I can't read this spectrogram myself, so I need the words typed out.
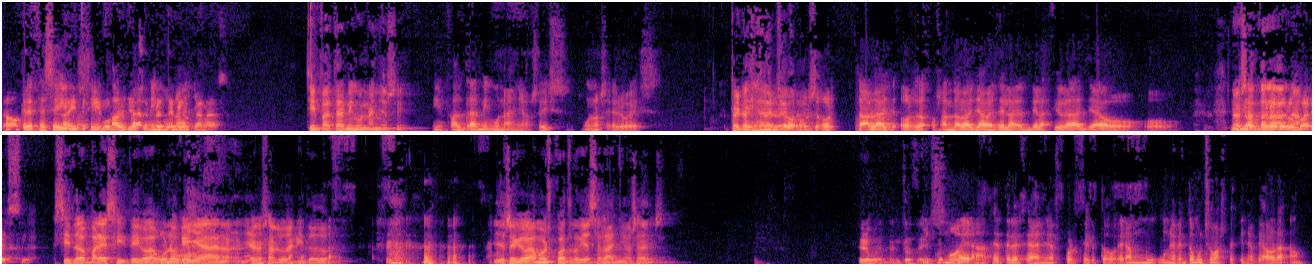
no, 13 seguidos sin faltar ningún año. Canas. Sin faltar ningún año, sí. Sin faltar ningún año. Sois unos héroes. Pero os, os, os, han dado las llaves de la, de la ciudad ya o...? o... Nos no, han dado la, de los bares, sí. sí. de los bares sí. Te digo alguno que ya, ya nos saludan y todo. Yo sé que vamos cuatro días al año, ¿sabes? Pero bueno, entonces. ¿Y cómo era hace 13 años, por cierto? Era un evento mucho más pequeño que ahora, ¿no?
